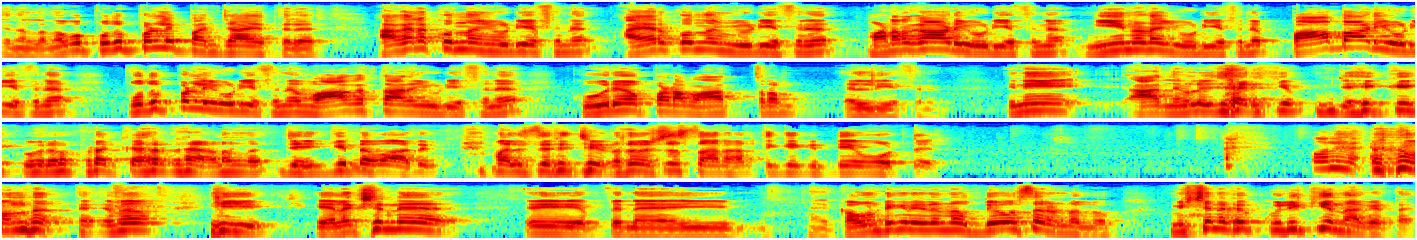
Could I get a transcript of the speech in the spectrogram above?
എന്നുള്ളത് നമുക്ക് പുതുപ്പള്ളി പഞ്ചായത്തിൽ അകലക്കുന്നം യു ഡി എഫിന് അയർക്കുന്നം യു ഡി എഫിന് മണർകാട് യു ഡി എഫിന് മീനട യു ഡി എഫിന് പാമ്പാടി യു ഡി എഫിന് പുതുപ്പള്ളി യു ഡി എഫിന് വാകത്താനം യു ഡി എഫിന് കൂരോപ്പട മാത്രം എൽ ഡി എഫിന്. ഇനി ആ നിങ്ങൾ വിചാരിക്കും ജയിക്ക് കൂരപ്പടക്കാരനാണെന്ന് ജയിക്കിന്റെ വാർഡിൽ മത്സരിച്ച് ഇടതുപക്ഷ സ്ഥാനാർത്ഥിക്ക് കിട്ടിയ വോട്ട്. ഒന്ന്. ഒന്ന്. ഇപ്പം ഈ ഇലക്ഷന് ഈ പിന്നെ ഈ കൗണ്ടിങ്ങിന് ഇരുന്ന ഉദ്യോഗസ്ഥരുണ്ടല്ലോ മിഷനൊക്കെ കുലുക്കിയെന്നാകട്ടെ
